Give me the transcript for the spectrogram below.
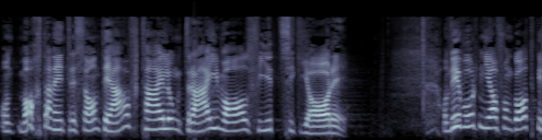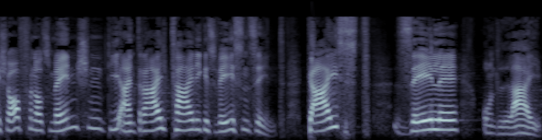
und macht eine interessante Aufteilung, dreimal 40 Jahre. Und wir wurden ja von Gott geschaffen als Menschen, die ein dreiteiliges Wesen sind. Geist, Seele und Leib.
